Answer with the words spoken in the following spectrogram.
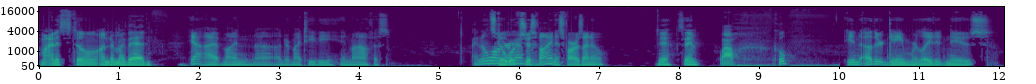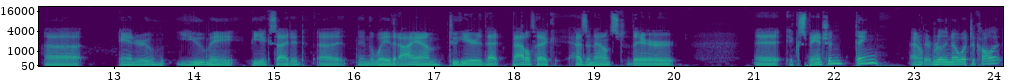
Mine is still under my bed. Yeah, I have mine uh, under my TV in my office. I no It still works just one. fine as far as I know. Yeah, same. Wow, cool. In other game related news, uh, Andrew, you may be excited uh, in the way that I am to hear that Battletech has announced their uh, expansion thing. I don't Their- really know what to call it.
